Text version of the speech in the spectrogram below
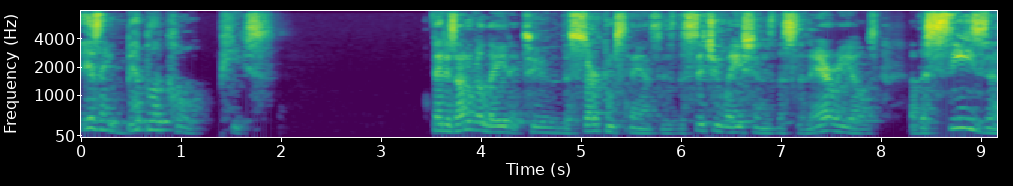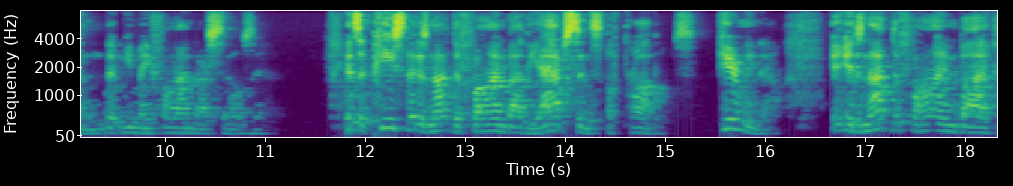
is a biblical peace that is unrelated to the circumstances, the situations, the scenarios, the season that we may find ourselves in. It's a peace that is not defined by the absence of problems. Hear me now. It is not defined by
